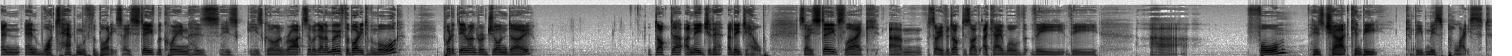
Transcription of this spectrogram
and and what's happened with the body. So Steve McQueen has he's he's gone right. So we're going to move the body to the morgue, put it there under a John Doe. Doctor, I need you to I need your help. So Steve's like, um, sorry, the doctor's like, okay, well the the uh, form his chart can be can be misplaced.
